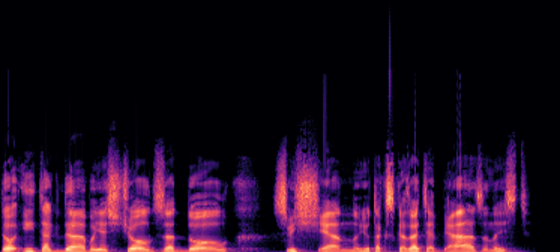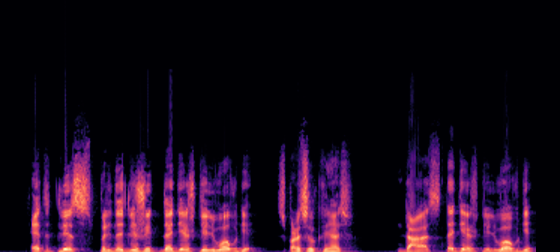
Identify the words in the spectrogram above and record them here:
то и тогда бы я счел за долг священную, так сказать, обязанность. Этот лес принадлежит Надежде Львовне? Спросил князь. Да, с Надежде Львовне.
